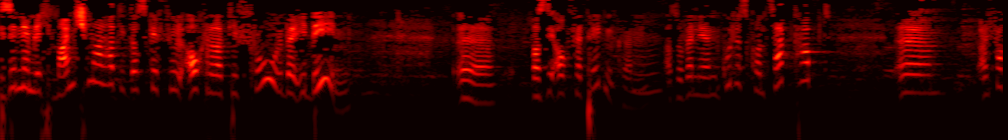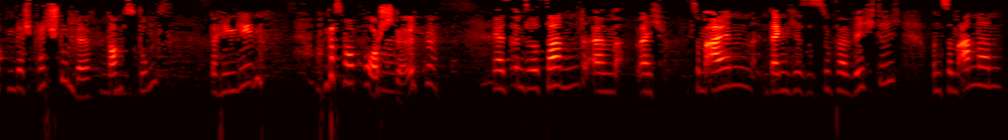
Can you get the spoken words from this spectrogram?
die sind nämlich manchmal, hatte ich das Gefühl, auch relativ froh über Ideen, äh, was sie auch vertreten können. Mhm. Also wenn ihr ein gutes Konzept habt, äh, einfach in der Sprechstunde mhm. ganz dumpf dahin gehen und das mal vorstellen. Ja, ist interessant, ähm, weil ich zum einen denke ich, ist es super wichtig und zum anderen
